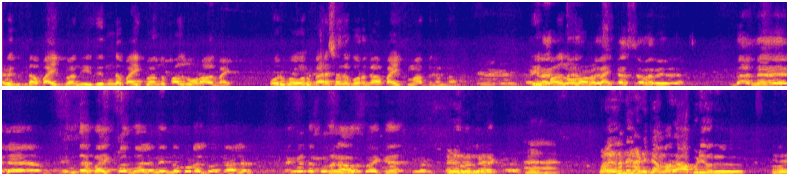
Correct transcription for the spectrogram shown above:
எடுத்த பைக் வந்து இது இந்த பைக் வந்து பதினோராவது பைக் ஒரு ஒரு வருஷத்துக்கு ஒருக்கா பைக் மாத்தணும் நான். இது பதினோராவது பைக் எந்த பைக் வந்தாலும் எந்த மாடல் வந்தாலும் எங்கிட்ட முதலாவது பைக்கை என்னதுக்காண்டி ஜமகா அப்படி ஒரு இது?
